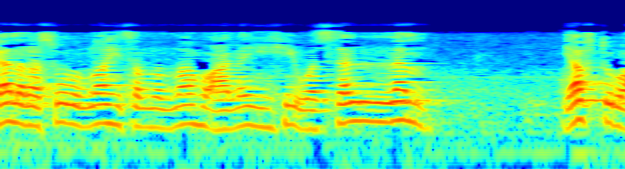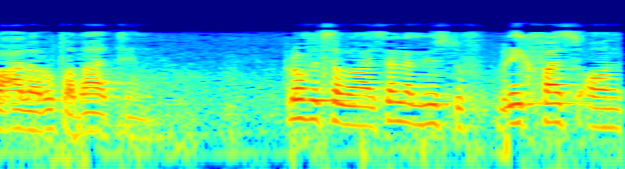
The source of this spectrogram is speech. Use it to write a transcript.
كان رسول الله صلى الله عليه وسلم يفطر على رطبات. Prophet صلى الله عليه وسلم used to break fast on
